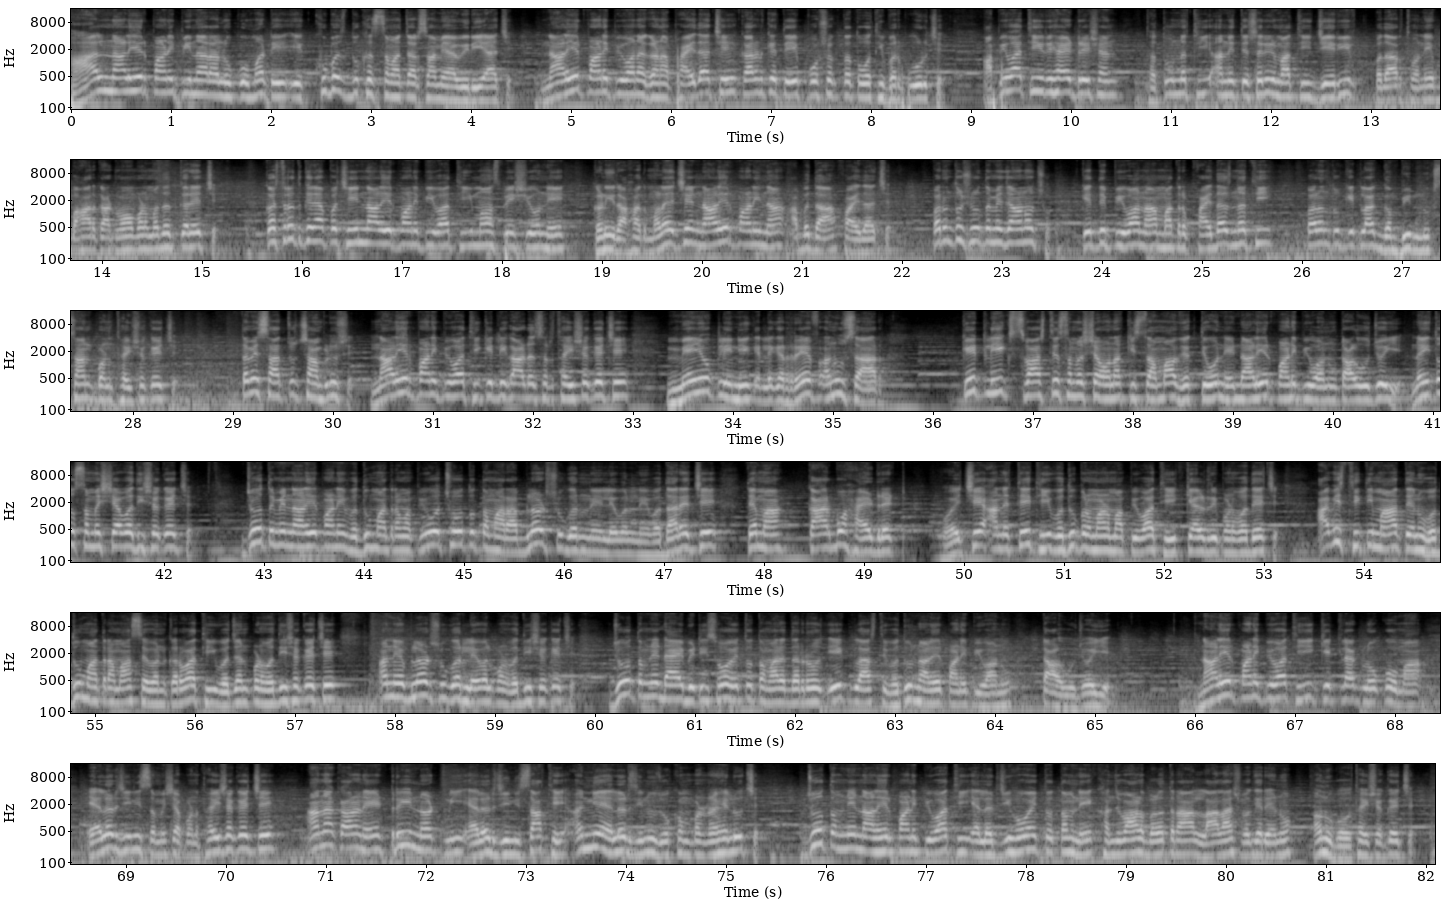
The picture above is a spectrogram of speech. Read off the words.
હાલ નાળિયેર પાણી પીનારા લોકો માટે એક ખૂબ જ દુઃખદ સમાચાર સામે આવી રહ્યા છે. નાળિયેર પાણી પીવાના ઘણા ફાયદા છે, કારણ કે તે પોષક તત્વોથી ભરપૂર છે. આ પીવાથી રિહાઇડ્રેશન થતું નથી અને તે શરીરમાંથી ઝેરી પદાર્થોને બહાર કાઢવામાં પણ મદદ કરે છે. કસરત કર્યા પછી નાળિયેર પાણી પીવાથી માંસપેશીઓને ઘણી રાહત મળે છે. નાળિયેર પાણીના આ બધા ફાયદા છે. પરંતુ શું તમે જાણો છો કે તે પીવાના માત્ર ફાયદા જ નથી, પરંતુ કેટલાક ગંભીર નુકસાન પણ થઈ શકે છે? તમે સાચું જ સાંભળ્યું છે. નાળિયેર પાણી પીવાથી કેટલીક આડઅસર થઈ શકે છે. મેયો ક્લિનિક એટલે કે રેફ અનુસાર કેટલીક સ્વાસ્થ્ય સમસ્યાઓના કિસ્સામાં વ્યક્તિઓને નાળિયેર પાણી પીવાનું ટાળવું જોઈએ. નહીં તો સમસ્યા વધી શકે છે. જો તમે નાળિયેર પાણી વધુ માત્રામાં પીવો છો, તો તમારા બ્લડ શુગરને લેવલને વધારે છે. તેમાં કાર્બોહાઈડ્રેટ હોય છે અને તેથી વધુ પ્રમાણમાં પીવાથી કેલરી પણ વધે છે. આવી સ્થિતિમાં તેનું વધુ માત્રામાં સેવન કરવાથી વજન પણ વધી શકે છે અને બ્લડ શુગર લેવલ પણ વધી શકે છે. જો તમને ડાયાબિટીસ હોય તો તમારે દરરોજ એક ગ્લાસથી વધુ નાળિયેર પાણી પીવાનું ટાળવું જોઈએ. નાળિયેર પાણી પીવાથી કેટલાક લોકોમાં એલર્જીની સમસ્યા પણ થઈ શકે છે. આના કારણે ટ્રી નટની એલર્જીની સાથે અન્ય એલર્જીનું જોખમ પણ રહેલું છે. જો તમને નાળિયેર પાણી પીવાથી એલર્જી હોય તો તમને ખંજવાળ, બળતરા, લાલાશ વગેરેનો અનુભવ થઈ શકે છે.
